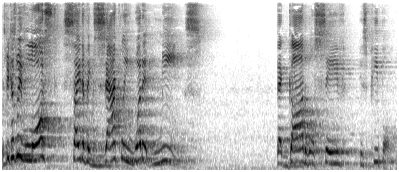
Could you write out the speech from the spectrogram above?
is because we've lost sight of exactly what it means that God will save his people.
